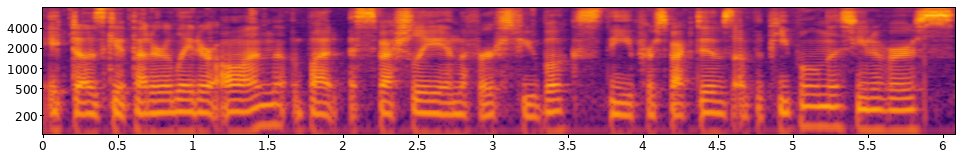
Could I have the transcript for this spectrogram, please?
It does get better later on, but especially in the first few books, the perspectives of the people in this universe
